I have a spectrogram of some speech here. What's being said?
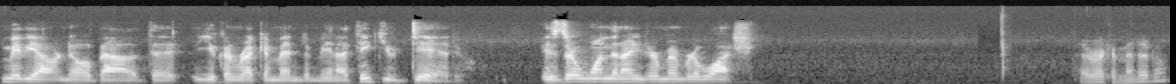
maybe I don't know about that you can recommend to me? And I think you did. Is there one that I need to remember to watch? I recommended one.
